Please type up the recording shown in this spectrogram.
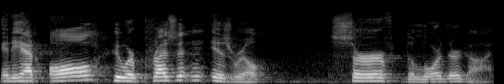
And he had all who were present in Israel serve the Lord their God.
